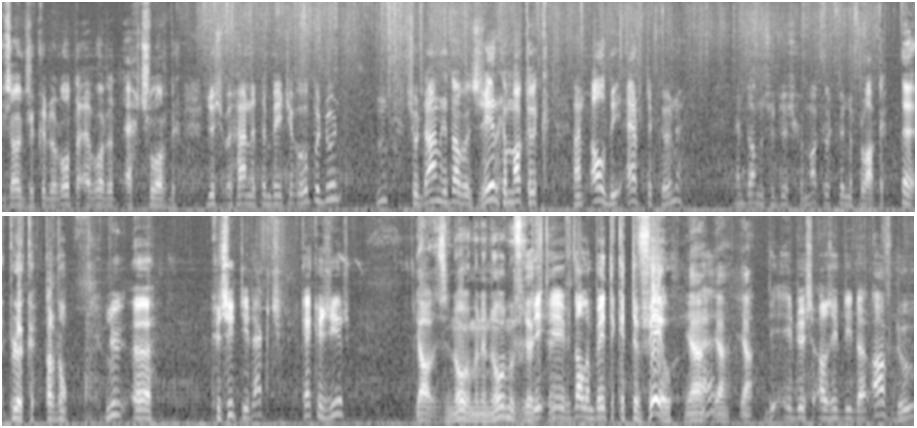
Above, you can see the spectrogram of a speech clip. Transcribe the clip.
Zouden ze kunnen rotten en wordt het echt slordig. Dus we gaan het een beetje open doen, hm, zodanig dat we zeer gemakkelijk aan al die erwten kunnen. En dan ze dus gemakkelijk kunnen plakken, plukken. Pardon. Nu, je ziet direct, kijk eens hier, ja, dat is enorm, een enorme vrucht. Die heeft al een beetje te veel. Ja, hè? ja, ja. Die, dus als ik die daar af doe,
